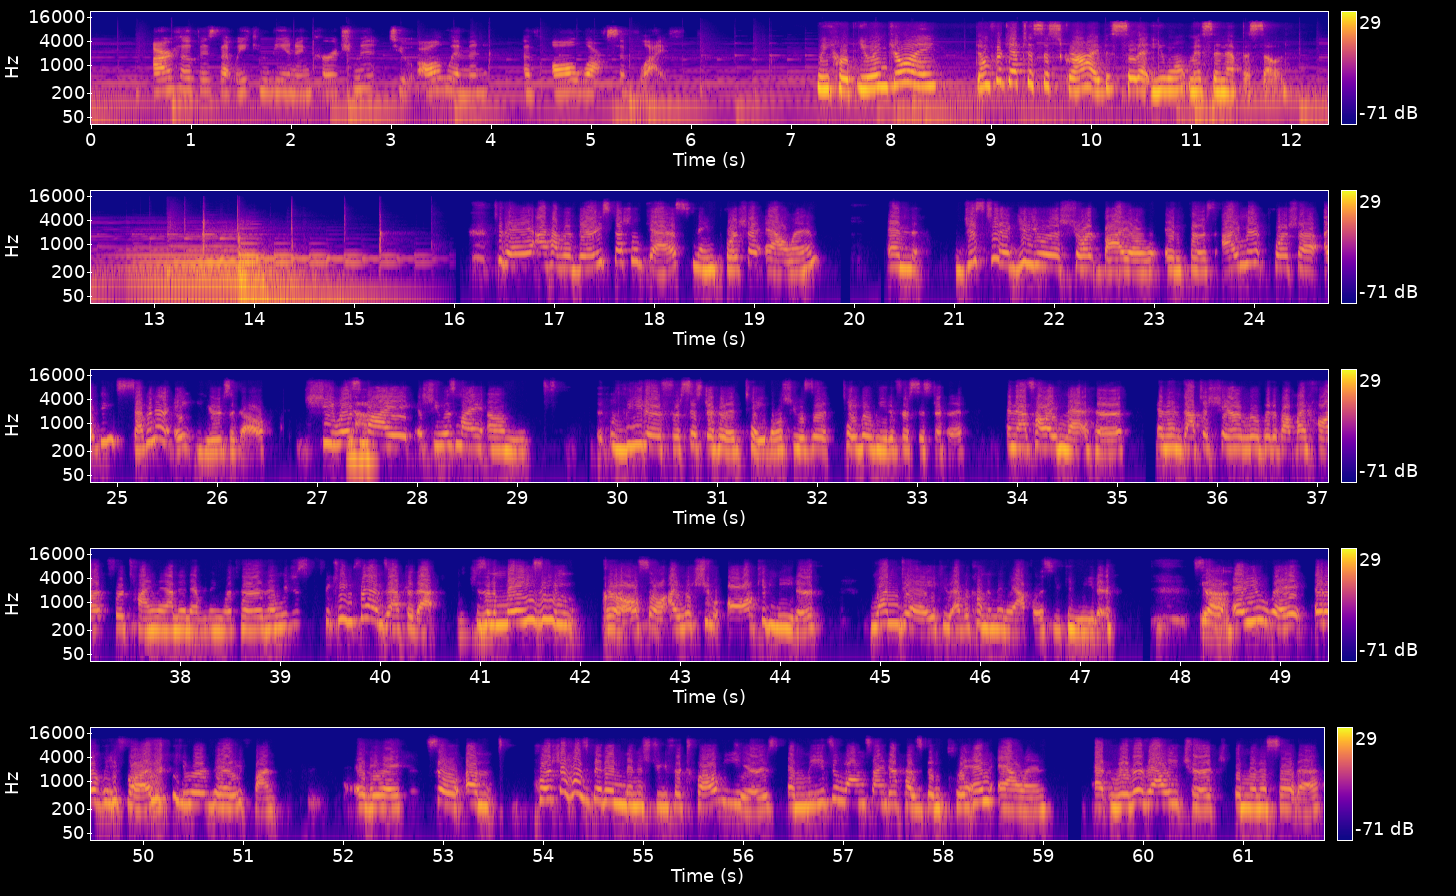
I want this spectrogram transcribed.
Our hope is that we can be an encouragement to all women of all walks of life. We hope you enjoy. Don't forget to subscribe so that you won't miss an episode. Today, I have a very special guest named Portia Allen. And just to give you a short bio and first, I met Portia, I think seven or eight years ago. She was yeah. my she was my um, leader for sisterhood table. She was a table leader for sisterhood, and that's how I met her. And then got to share a little bit about my heart for Thailand and everything with her. And then we just became friends after that. She's an amazing girl. So I wish you all could meet her one day. If you ever come to Minneapolis, you can meet her. So yeah. anyway, it'll be fun. you were very fun. Anyway, so um, Portia has been in ministry for 12 years and leads alongside her husband, Clinton Allen, at River Valley Church in Minnesota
